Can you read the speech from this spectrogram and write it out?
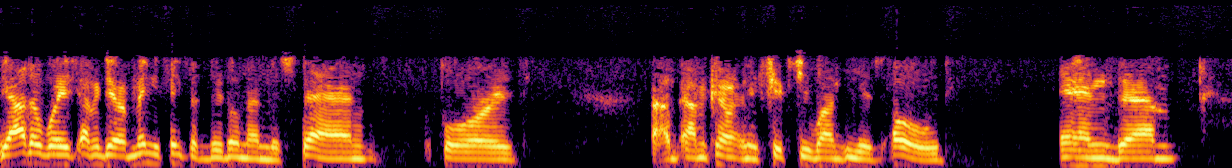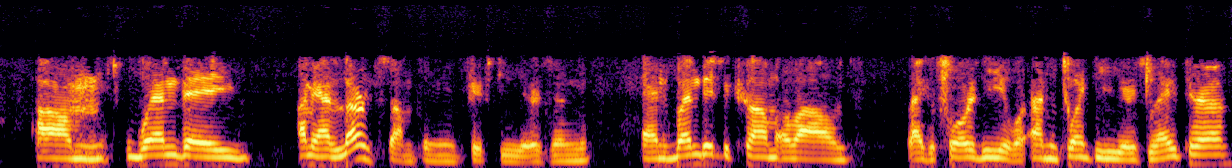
the other ways, I mean, there are many things that they don't understand. For I'm currently 51 years old, and um, um, when they, I mean, I learned something in 50 years, and and when they become around like 40 or I mean 20 years later,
